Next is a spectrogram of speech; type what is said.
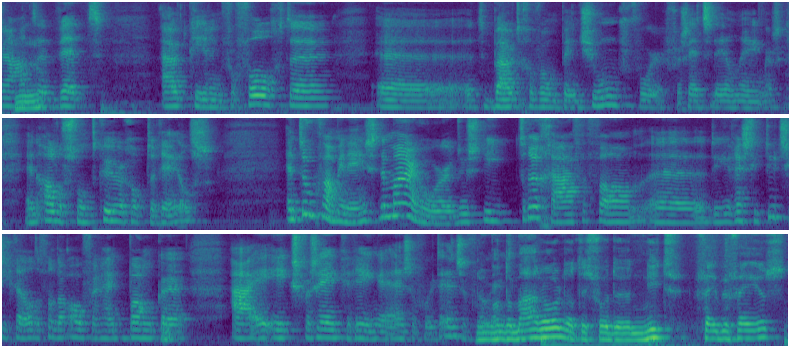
en de wet uitkering vervolgde, uh, het buitengewoon pensioen voor verzetsdeelnemers. En alles stond keurig op de rails. En toen kwam ineens de Marhoor, dus die teruggave van uh, die restitutiegelden van de overheid, banken, AEX, verzekeringen enzovoort enzovoort. Want de Marhoor, dat is voor de niet-VBV'ers.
